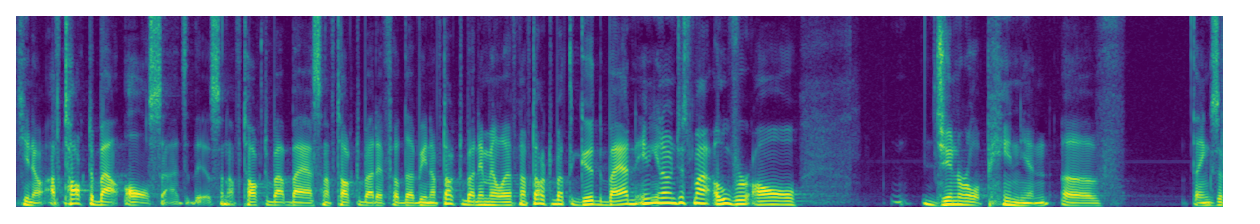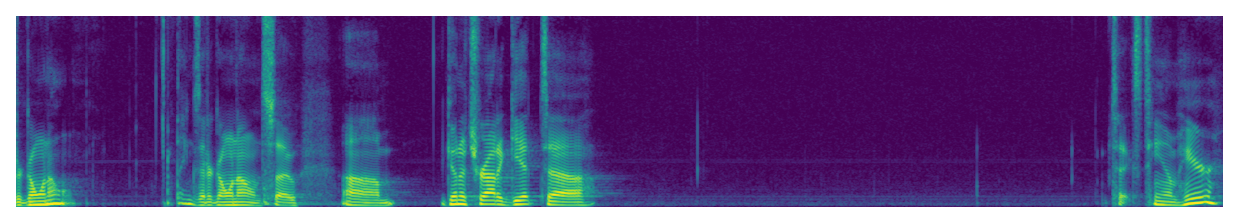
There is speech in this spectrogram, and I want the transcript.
you know, I've talked about all sides of this, and I've talked about bass, and I've talked about FLW, and I've talked about MLF, and I've talked about the good, the bad, and you know, just my overall general opinion of things that are going on, things that are going on. So, um, gonna try to get. Uh, text him here.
